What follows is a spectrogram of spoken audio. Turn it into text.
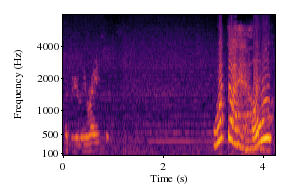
severely racist. What the hell?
